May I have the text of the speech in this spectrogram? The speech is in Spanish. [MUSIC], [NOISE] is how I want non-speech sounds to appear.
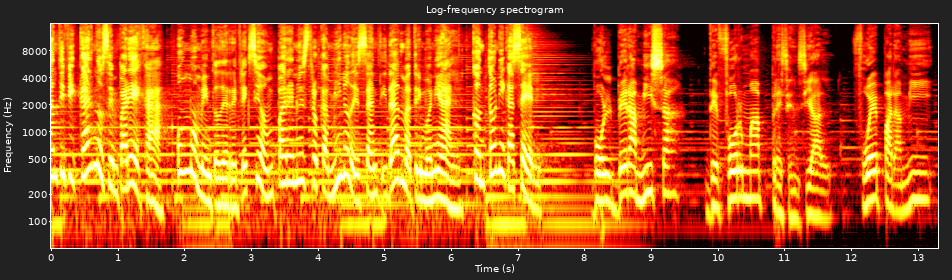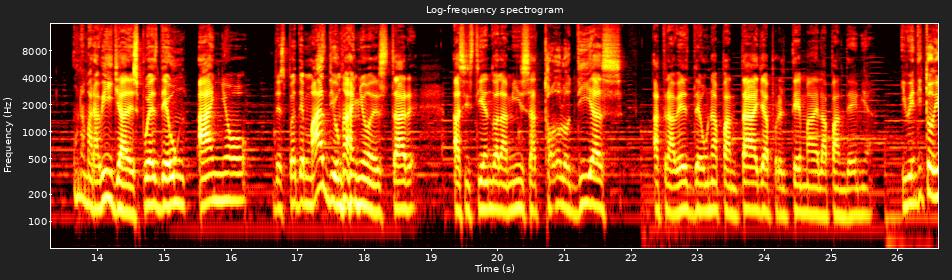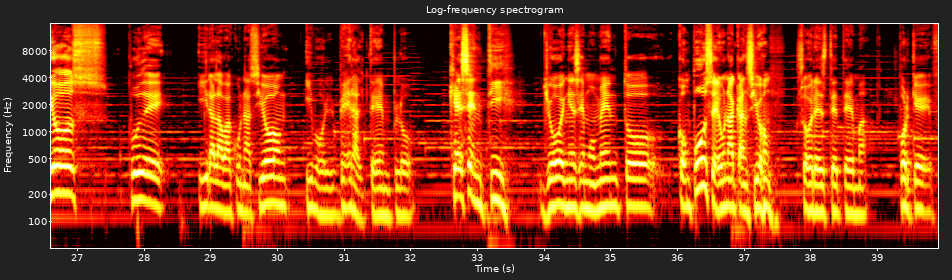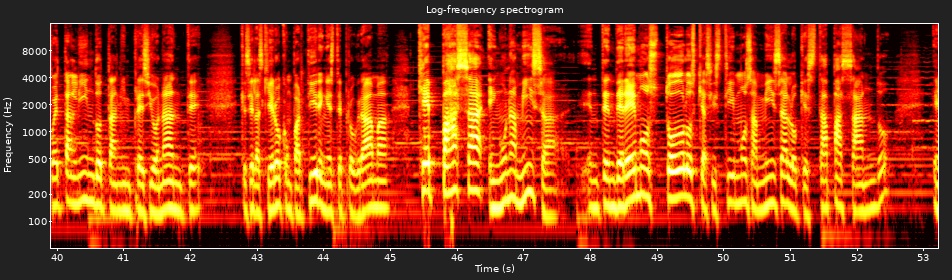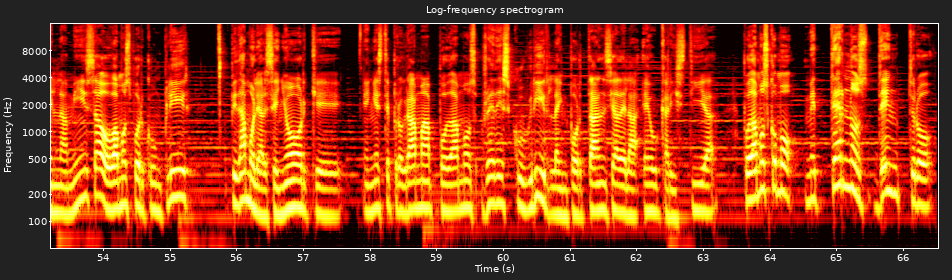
Santificarnos en pareja. Un momento de reflexión para nuestro camino de santidad matrimonial. Con Tony Gassel. Volver a misa de forma presencial fue para mí una maravilla después de un año, después de más de un año de estar asistiendo a la misa todos los días a través de una pantalla por el tema de la pandemia. Y bendito Dios, pude ir a la vacunación y volver al templo. ¿Qué sentí? Yo en ese momento compuse una canción [LAUGHS] sobre este tema porque fue tan lindo, tan impresionante que se las quiero compartir en este programa. ¿Qué pasa en una misa? ¿Entenderemos todos los que asistimos a misa lo que está pasando en la misa o vamos por cumplir? Pidámosle al Señor que en este programa podamos redescubrir la importancia de la Eucaristía, podamos como meternos dentro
